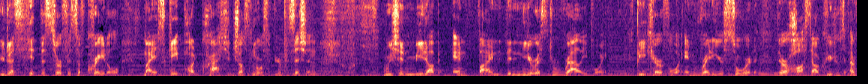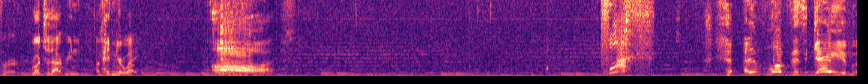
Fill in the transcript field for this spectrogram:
You just hit the surface of Cradle. My escape pod crashed just north of your position. We should meet up and find the nearest rally point. Be careful and ready your sword. There are hostile creatures everywhere. Roger that, Rhedon. I'm heading your way. Ah! I love this game!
